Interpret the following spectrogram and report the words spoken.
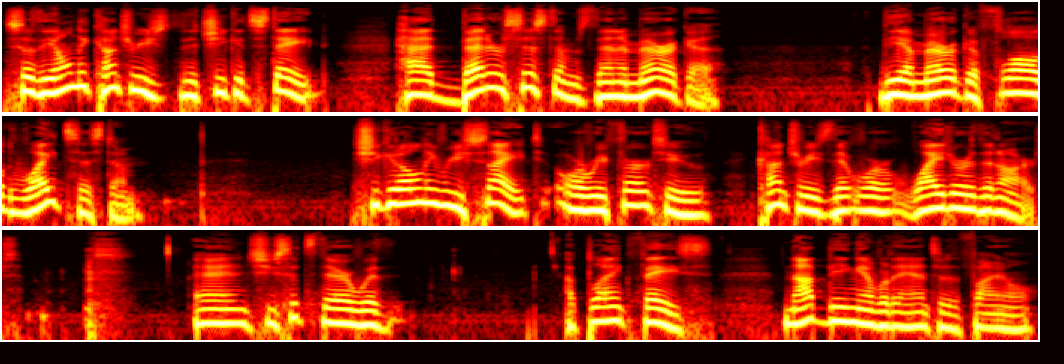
So the only countries that she could state had better systems than America, the America flawed white system, she could only recite or refer to countries that were whiter than ours. And she sits there with a blank face, not being able to answer the final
